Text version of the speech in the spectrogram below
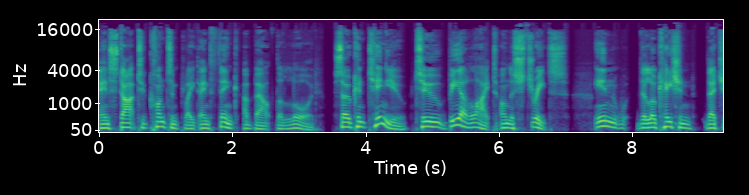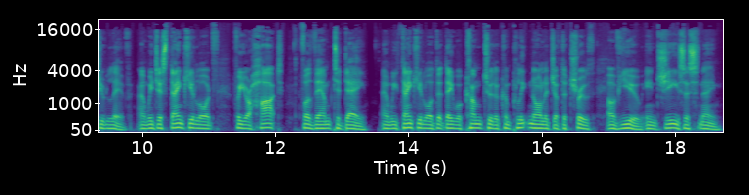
and start to contemplate and think about the Lord. So continue to be a light on the streets in the location that you live. And we just thank you, Lord, for your heart for them today. And we thank you, Lord, that they will come to the complete knowledge of the truth of you in Jesus' name.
